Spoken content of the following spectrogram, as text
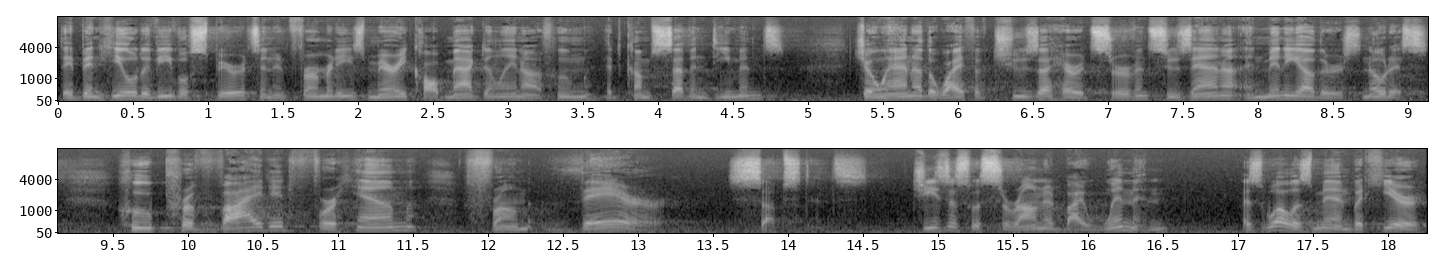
They've been healed of evil spirits and infirmities. Mary called Magdalene, of whom had come seven demons. Joanna, the wife of Chuza, Herod's servant, Susanna, and many others. Notice, who provided for him from their substance. Jesus was surrounded by women as well as men, but here,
